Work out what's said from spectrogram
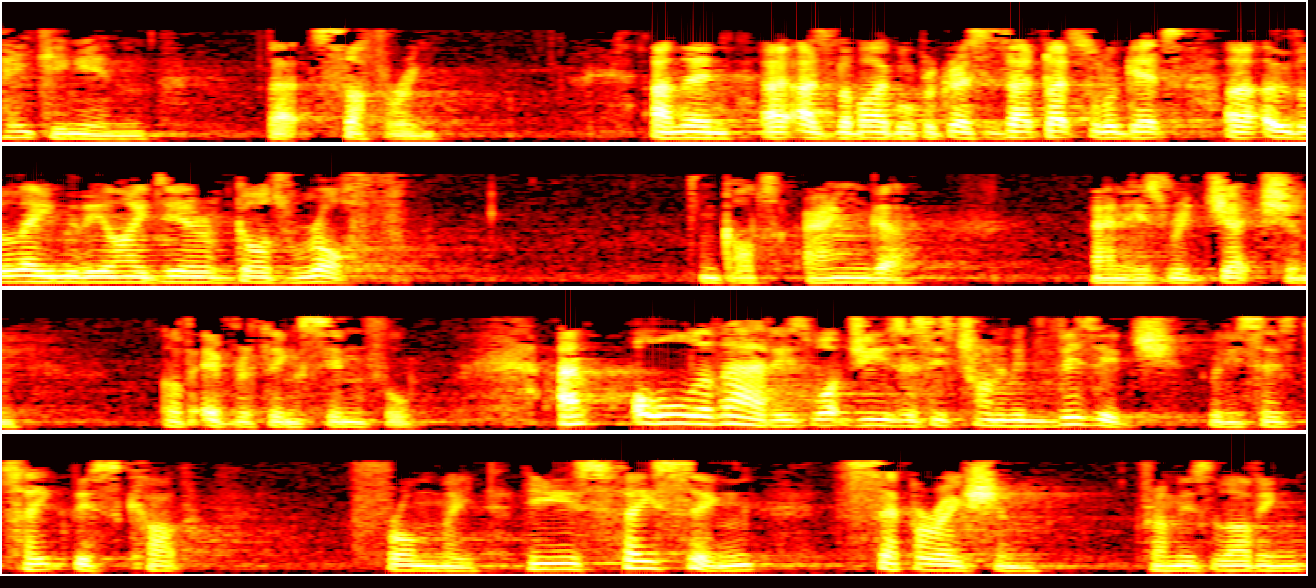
taking in that suffering. And then, uh, as the Bible progresses, that, that sort of gets uh, overlain with the idea of God's wrath and God's anger and his rejection of everything sinful. And all of that is what Jesus is trying to envisage when he says, Take this cup from me. He is facing separation from his loving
